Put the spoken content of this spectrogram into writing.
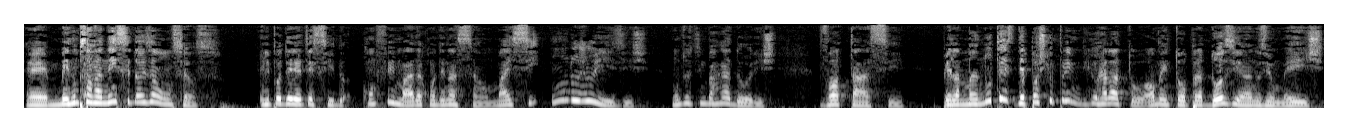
É, não precisava nem ser 2 a 1 um, Celso. Ele poderia ter sido confirmada a condenação, mas se um dos juízes, um dos embargadores, votasse pela manutenção, depois que o, que o relator aumentou para 12 anos e um mês,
